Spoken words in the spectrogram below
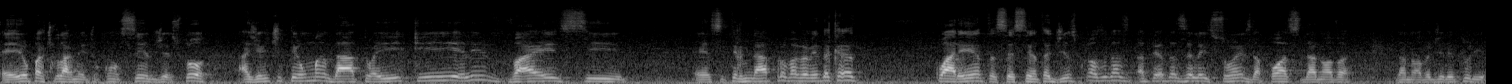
é, eu particularmente, o conselho gestor, a gente tem um mandato aí que ele vai se, é, se terminar provavelmente daqui a 40, 60 dias, por causa das, até das eleições, da posse da nova, da nova diretoria.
